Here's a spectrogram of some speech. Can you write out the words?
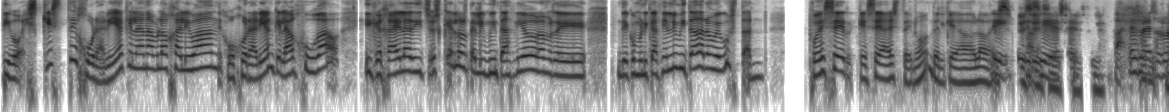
Digo, es que este juraría que le han hablado a Jael Iván, dijo, jurarían que le han jugado y que Jael ha dicho, es que los de limitación, vamos, de, de comunicación limitada no me gustan. Puede ser que sea este, ¿no? Del que hablabais. Sí. Sí, sí, sí, es sí, él. sí. Vale, Es la, eso, es, la,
